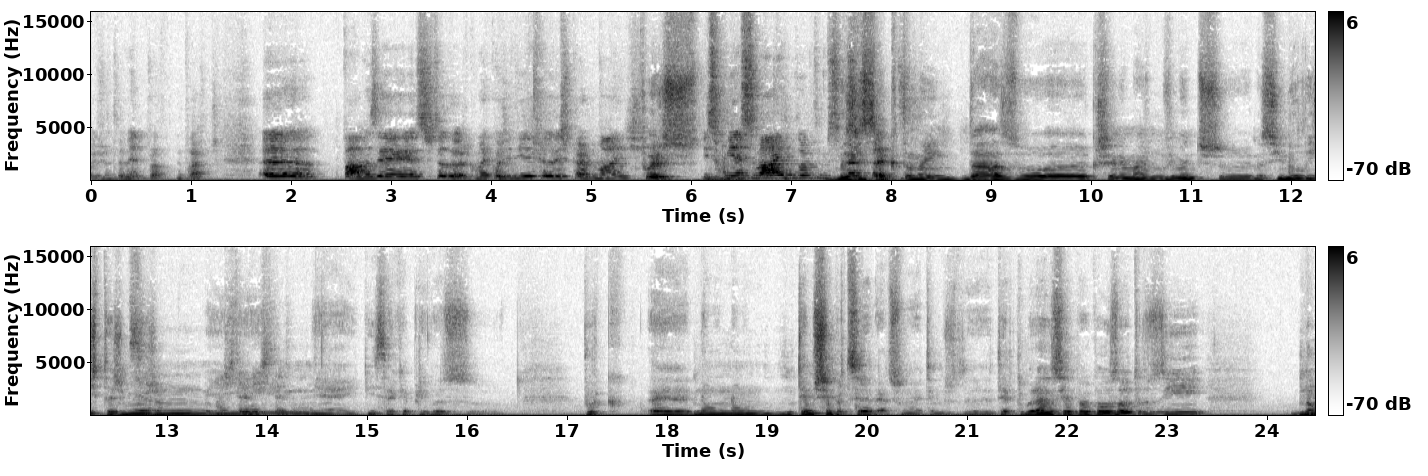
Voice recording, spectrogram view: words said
ajuntamento, pronto, entre aspas. Ah, pá, mas é assustador. Como é que hoje em dia cada vez perde mais Pois. e se conhece mais, então temos Mas isso é que também dá aso a crescerem mais movimentos eh, nacionalistas mesmo mais e, extremistas, é? é, e isso é que é perigoso porque eh, não, não temos sempre de ser abertos, não é? Temos de ter tolerância para com os outros e não,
